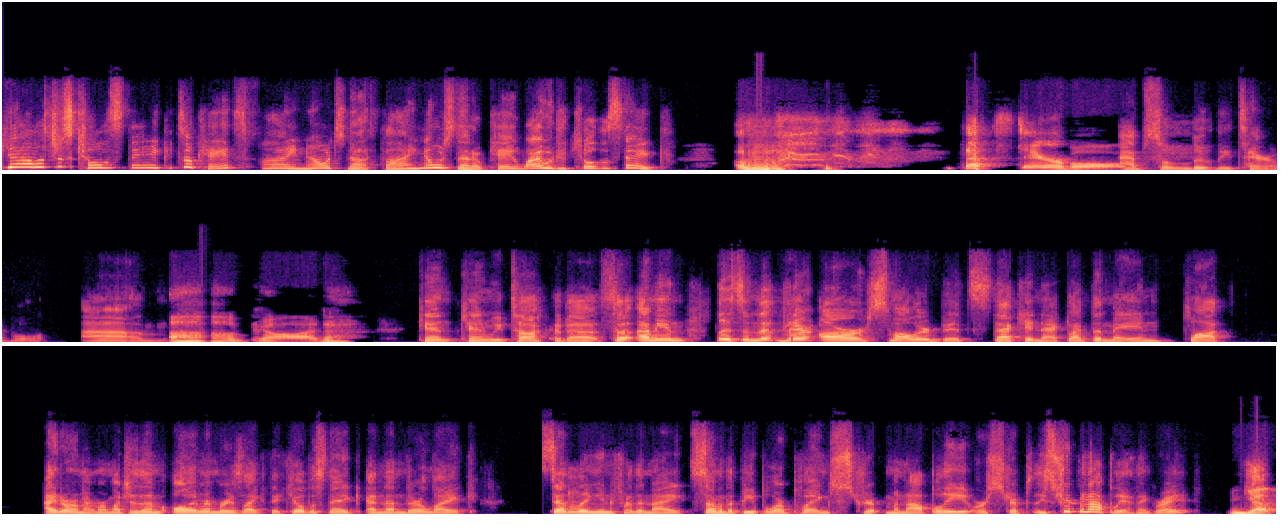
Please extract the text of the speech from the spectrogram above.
yeah, let's just kill the snake. It's okay. It's fine. No, it's not fine. No, it's not okay. Why would you kill the snake?" That's terrible. Absolutely terrible. Um Oh God. can can we talk about so I mean, listen, th- there are smaller bits that connect like the main plot. I don't remember much of them. All I remember is like they kill the snake and then they're like settling in for the night. Some of the people are playing strip monopoly or strip strip monopoly, I think, right? Yep,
